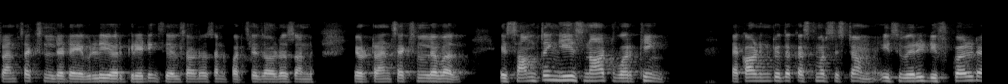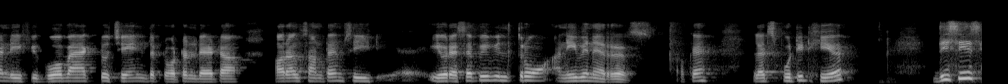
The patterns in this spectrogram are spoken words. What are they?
transactional data, every day you are creating sales orders and purchase orders on your transactional level. If something is not working according to the customer system, it's very difficult. And if you go back to change the total data, or else sometimes it, your SAP will throw uneven errors. Okay, let's put it here. This is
